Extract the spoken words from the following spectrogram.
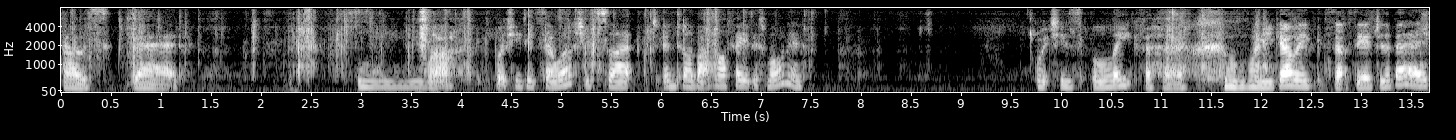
I was scared. Mwah. But she did so well. She slept until about half eight this morning. Which is late for her. Where are you going? 'Cause that's the edge of the bed.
